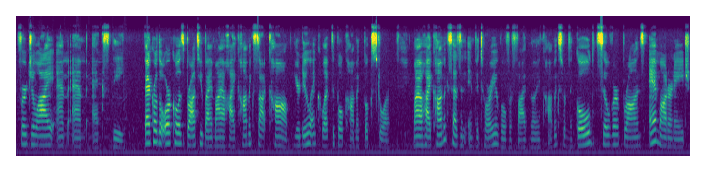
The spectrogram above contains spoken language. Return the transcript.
for July MMXD. Batgirl the Oracle is brought to you by MileHighComics.com, your new and collectible comic book store. Mile High Comics has an inventory of over 5 million comics from the gold, silver, bronze, and modern age,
